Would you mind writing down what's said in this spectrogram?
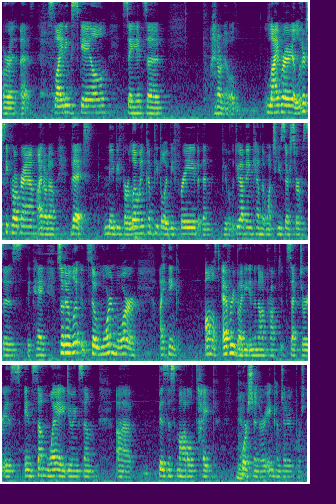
or a, a sliding scale say it's a i don't know a library a literacy program i don't know that maybe for low income people it would be free but then people that do have income that want to use their services they pay so they're look so more and more i think almost everybody in the nonprofit sector is in some way doing some uh, business model type Yeah. portion or income generating portion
